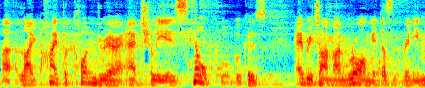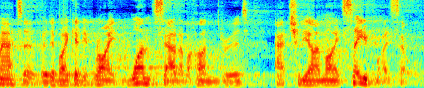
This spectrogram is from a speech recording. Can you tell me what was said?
uh, like, hypochondria actually is helpful because every time I'm wrong, it doesn't really matter. But if I get it right once out of a 100, actually I might save myself.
